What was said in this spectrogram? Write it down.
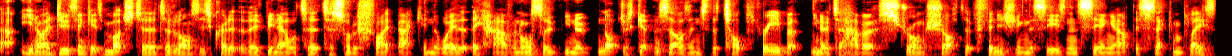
uh, you know, I do think it's much to to Lens's credit that they've been able to to sort of fight back in the way that they have, and also you know not just get themselves into the top three, but you know to have a strong shot at finishing the season and seeing out this second place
